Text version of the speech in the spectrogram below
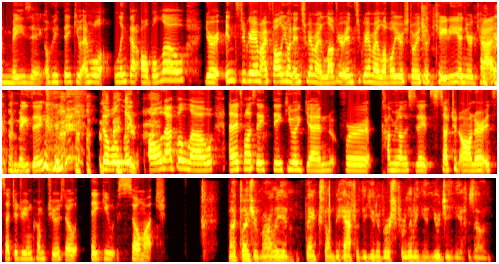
Amazing. Okay, thank you. And we'll link that all below. Your Instagram. I follow you on Instagram. I love your Instagram. I love all your stories with Katie and your cat. It's amazing. so we'll link you. all that below. And I just want to say thank you again for coming on this today. It's such an honor. It's such a dream come true. So thank you so much. My pleasure, Marley, and thanks on behalf of the universe for living in your genius zone.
